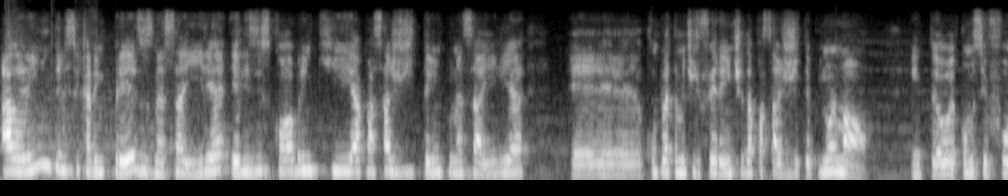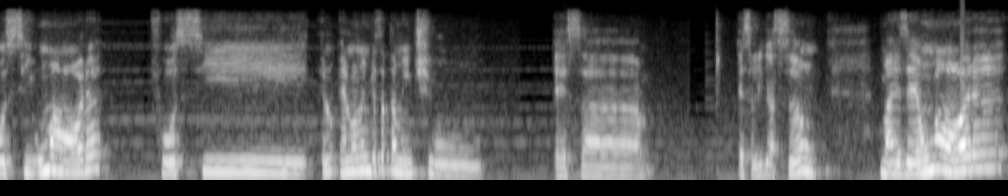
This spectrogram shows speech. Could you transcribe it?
além deles ficarem presos nessa ilha, eles descobrem que a passagem de tempo nessa ilha é completamente diferente da passagem de tempo normal. Então é como se fosse uma hora fosse. Eu, eu não lembro exatamente o, essa, essa ligação, mas é uma hora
